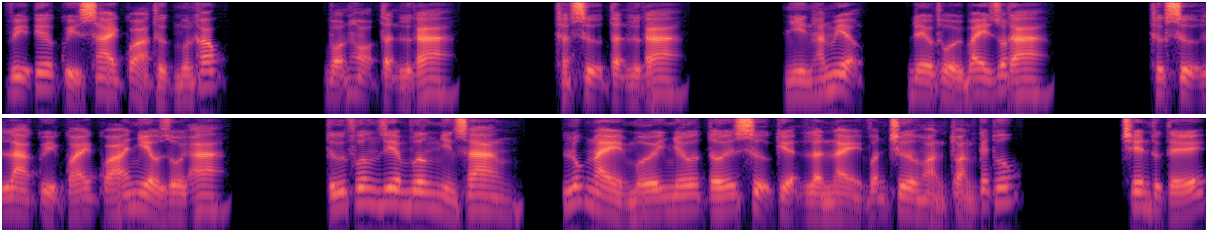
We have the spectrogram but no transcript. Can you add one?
vị tiêu quỷ sai quả thực muốn khóc. Bọn họ tận lực a. Thật sự tận lực a. Nhìn hắn miệng, đều thổi bay rót a. Thực sự là quỷ quái quá nhiều rồi a. Tứ phương diêm vương nhìn sang, lúc này mới nhớ tới sự kiện lần này vẫn chưa hoàn toàn kết thúc. Trên thực tế,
